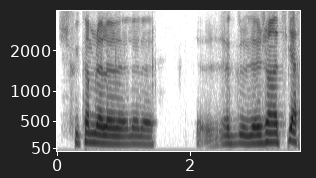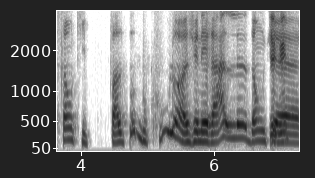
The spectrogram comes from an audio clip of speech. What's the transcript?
je suis comme le, le, le, gentil garçon qui parle pas beaucoup là, en général. donc, euh,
